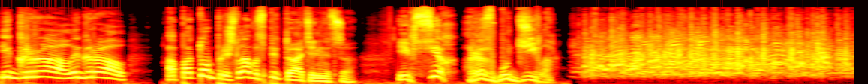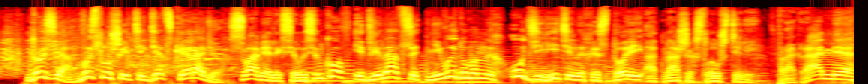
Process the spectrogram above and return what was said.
Играл, играл А потом пришла воспитательница и всех разбудила. Друзья, вы слушаете «Детское радио». С вами Алексей Лысенков и 12 невыдуманных, удивительных историй от наших слушателей. В программе...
